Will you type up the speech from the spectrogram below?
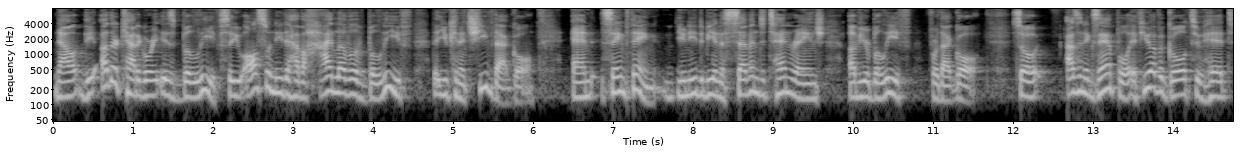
Now, the other category is belief. So you also need to have a high level of belief that you can achieve that goal. And same thing, you need to be in the 7 to 10 range of your belief for that goal. So as an example, if you have a goal to hit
